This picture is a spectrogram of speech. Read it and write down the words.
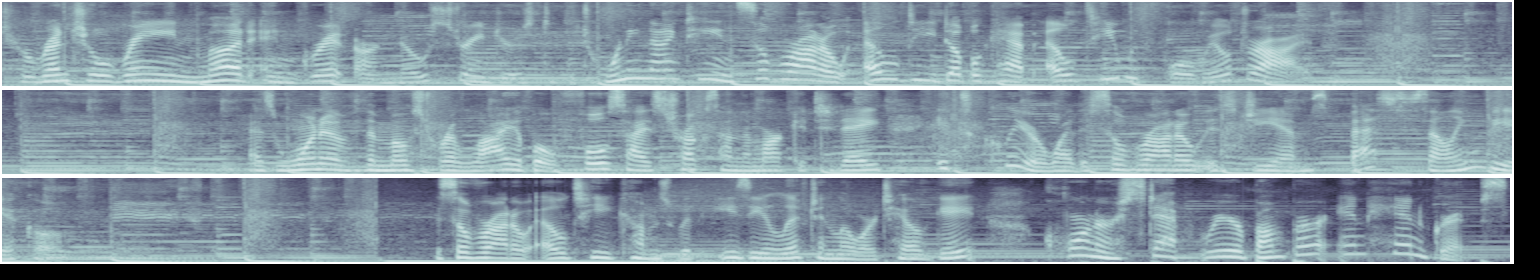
Torrential rain, mud, and grit are no strangers to the 2019 Silverado LD Double Cab LT with four wheel drive. As one of the most reliable full size trucks on the market today, it's clear why the Silverado is GM's best selling vehicle. The Silverado LT comes with easy lift and lower tailgate, corner step rear bumper, and hand grips.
